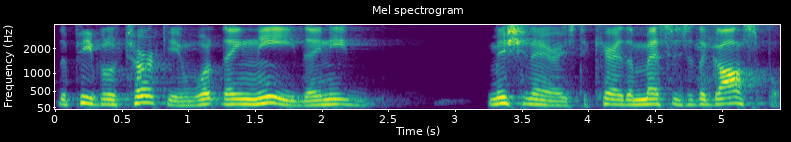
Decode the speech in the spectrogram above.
the people of Turkey and what they need. They need missionaries to carry the message of the gospel.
